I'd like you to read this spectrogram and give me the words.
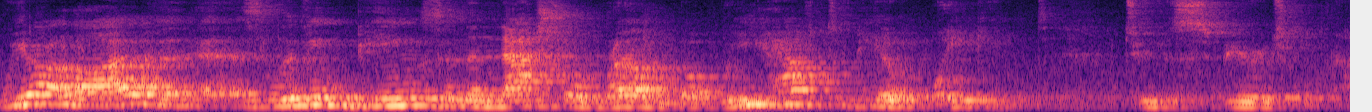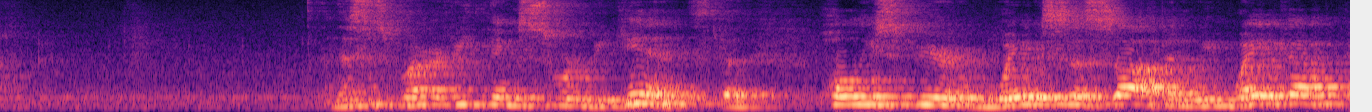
We are alive as living beings in the natural realm, but we have to be awakened to the spiritual realm. And this is where everything sort of begins. The Holy Spirit wakes us up, and we wake up,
